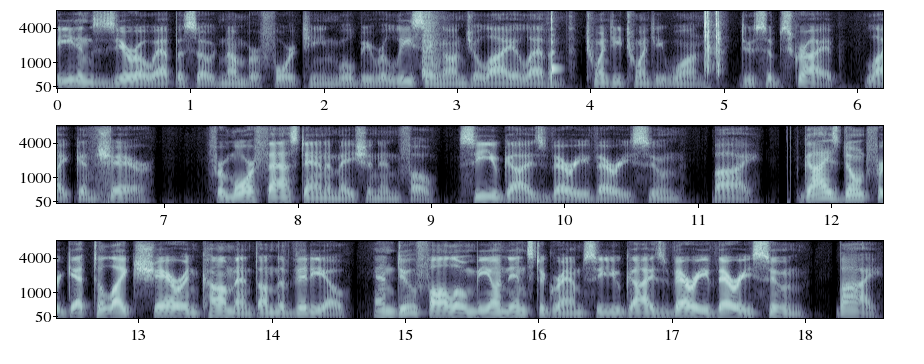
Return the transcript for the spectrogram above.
Eden's Zero episode number 14 will be releasing on July 11, 2021. Do subscribe, like and share. For more fast animation info, see you guys very very soon, bye. Guys don't forget to like share and comment on the video and do follow me on Instagram see you guys very very soon, bye.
